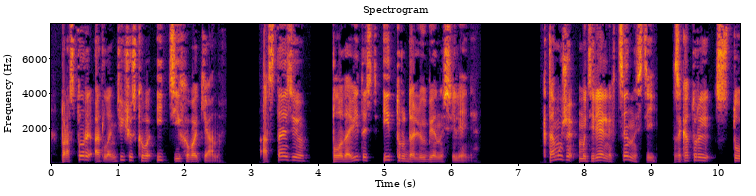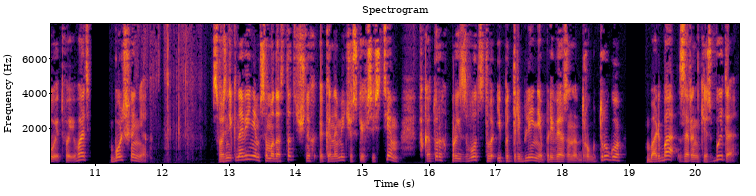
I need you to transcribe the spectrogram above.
– просторы Атлантического и Тихого океанов. Астазию – плодовитость и трудолюбие населения. К тому же материальных ценностей, за которые стоит воевать, больше нет. С возникновением самодостаточных экономических систем, в которых производство и потребление привязаны друг к другу, борьба за рынки сбыта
